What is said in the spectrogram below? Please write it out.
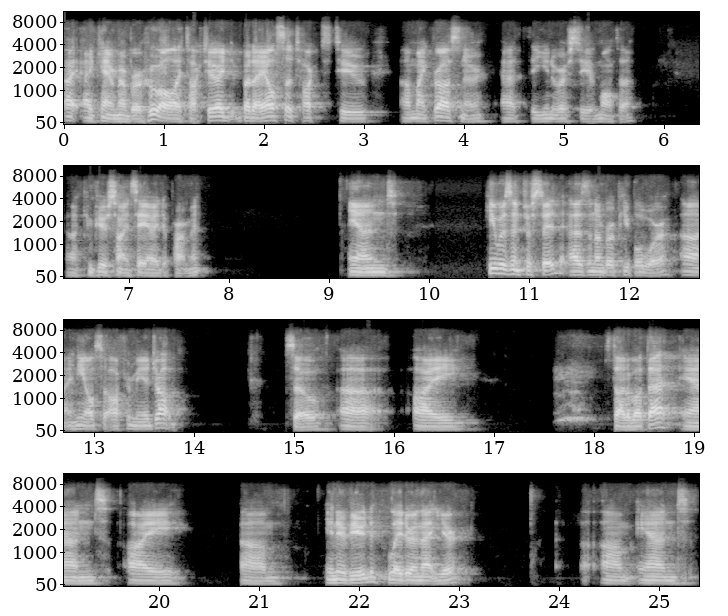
I, I, can't remember who all I talked to, but I also talked to uh, Mike Rosner at the University of Malta, uh, Computer Science AI department. And he was interested, as a number of people were, uh, and he also offered me a job. So uh, I thought about that and I um, interviewed later in that year um, and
